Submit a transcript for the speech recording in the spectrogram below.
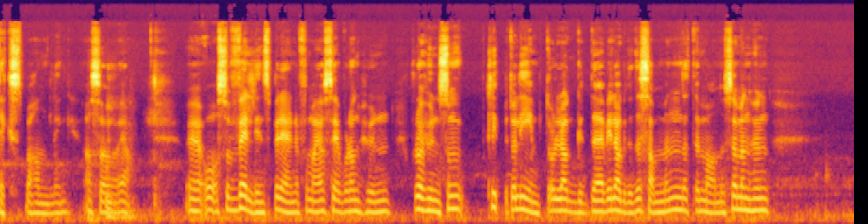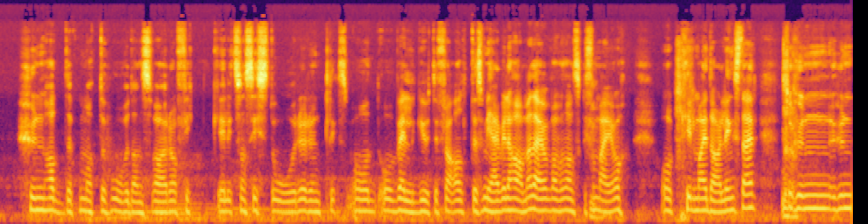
tekstbehandling. Altså, ja. Eh, og også veldig inspirerende for meg å se hvordan hun For det var hun som klippet og limte og lagde Vi lagde det sammen, dette manuset, men hun hun hadde på en måte hovedansvaret og fikk litt sånn siste ordet rundt liksom, og, og velge ut ifra alt det som jeg ville ha med. Det var vanskelig for meg å, Og kill my darlings der. Så hun, hun,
